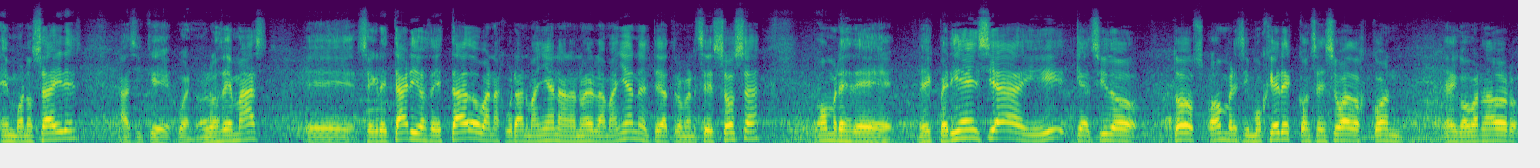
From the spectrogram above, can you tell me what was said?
en Buenos Aires, así que bueno, los demás eh, secretarios de Estado van a jurar mañana a las 9 de la mañana en el Teatro Mercedes Sosa, hombres de experiencia y que han sido todos hombres y mujeres consensuados con el gobernador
